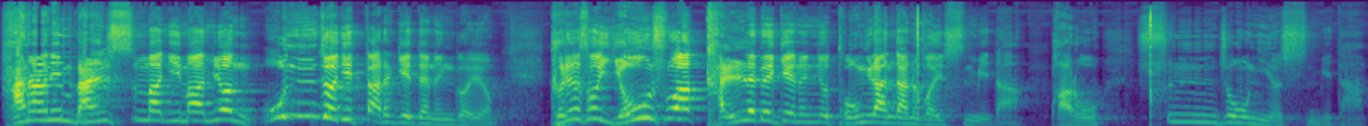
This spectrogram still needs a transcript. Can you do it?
하나님 말씀만 임하면 온전히 따르게 되는 거예요. 그래서 여호수아 갈렙에게는요 동일한 단어가 있습니다. 바로 순종이었습니다.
